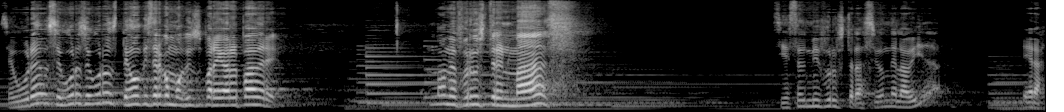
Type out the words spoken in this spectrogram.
¿Seguro? ¿Seguro? ¿Seguro? Tengo que ser como Jesús para llegar al Padre. No me frustren más. Si esa es mi frustración de la vida, era.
